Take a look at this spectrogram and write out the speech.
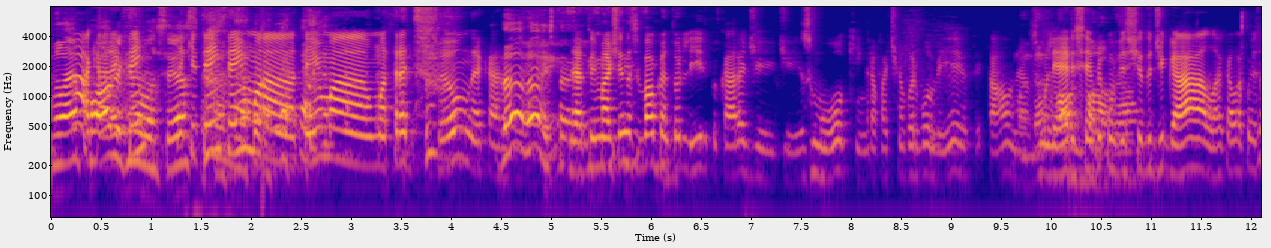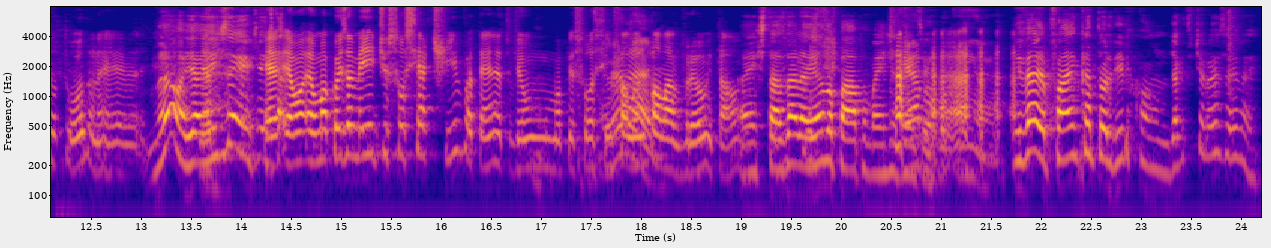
Não é Ah, cara, pobre é que nem tem- vocês. É que tem, tem, uma, tem uma, uma tradição, né, cara? Não, não, isso Né, tá... tu imagina se vai o cantor lírico, cara de, de smoking, gravatinha borboleta e tal, né? As mulheres sempre com vestido de gala, aquela coisa toda, né? Não, e a gente, a gente, tá, É, é uma- é uma coisa meio dissociativa até, né? Tu vê uma pessoa assim É falando palavrão e tal. a gente tá zaralhando o papo, mas a gente Quebra um pouquinho, né? E, velho, pra falar em cantor lírico, onde é que tu tirou isso aí, velho?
